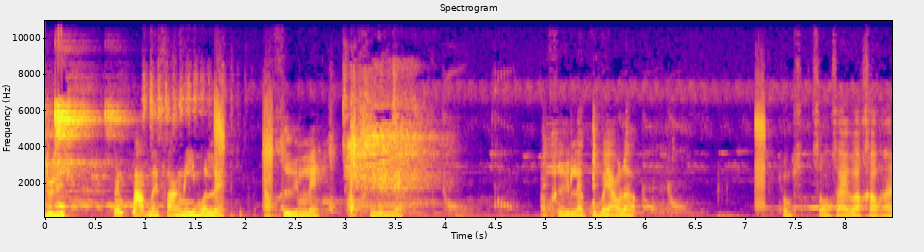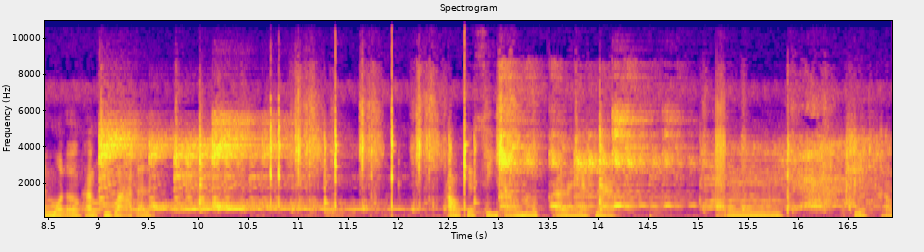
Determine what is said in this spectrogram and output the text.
ดูดิมันปรับไปฝั่งนี้หมดเลย เอาคืนเลยเอาคืนเลย เอาคืนแล้วกูไม่เอาแล้ว ผมสงสัยว่าเข้าฮันหมดแล้วต้องทำที่วาดแล้วแหละเอาแค่สี่อันอะไรนักหนาอืมโอเคเอา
